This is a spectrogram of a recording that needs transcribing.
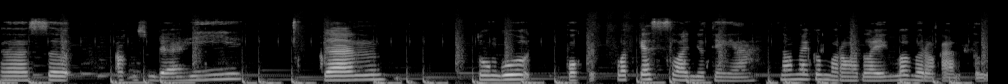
eh, se aku sudahi dan tunggu podcast selanjutnya ya. Assalamualaikum warahmatullahi wabarakatuh.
